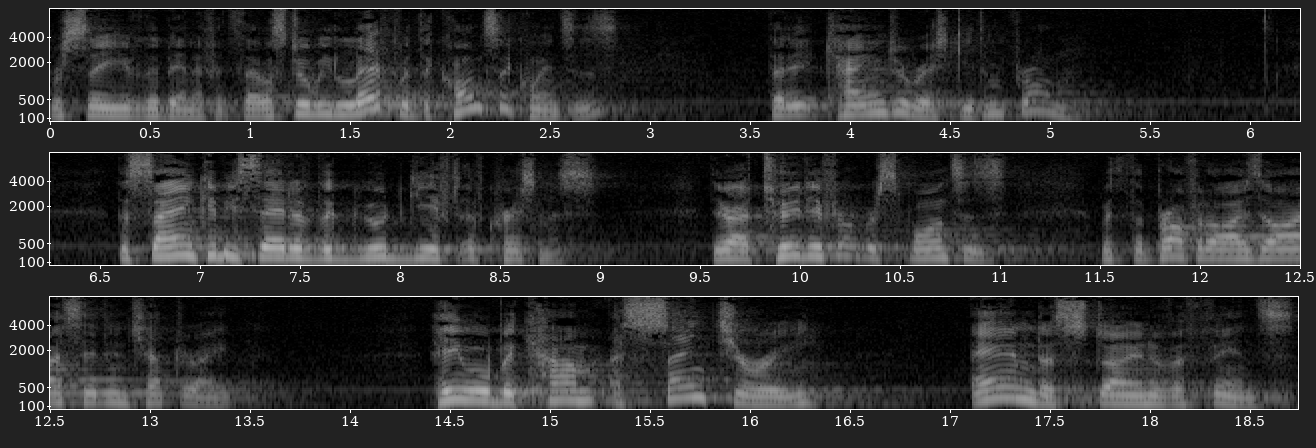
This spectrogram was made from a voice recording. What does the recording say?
receive the benefits. They will still be left with the consequences that it came to rescue them from. The same could be said of the good gift of Christmas. There are two different responses, which the prophet Isaiah said in chapter 8. He will become a sanctuary and a stone of offence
